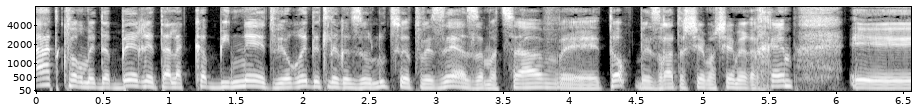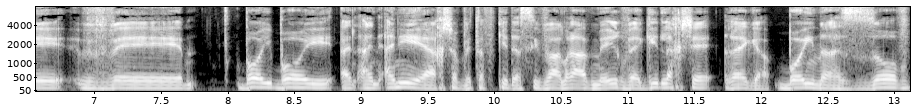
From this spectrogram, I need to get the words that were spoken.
את כבר מדברת על הקבינט ויורדת לרזולוציות וזה, אז המצב, אה, טוב, בעזרת השם, השם ירחם. אה, ובואי, בואי, אני, אני אהיה עכשיו בתפקיד הסיוון רהב מאיר ואגיד לך שרגע, בואי נעזוב,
